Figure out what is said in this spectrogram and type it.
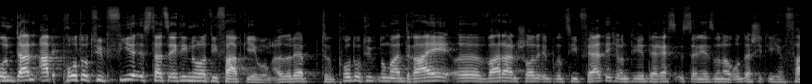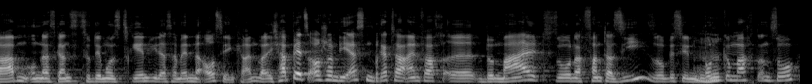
Und dann ab Prototyp 4 ist tatsächlich nur noch die Farbgebung. Also der Prototyp Nummer 3 äh, war dann schon im Prinzip fertig und die, der Rest ist dann jetzt nur noch unterschiedliche Farben, um das Ganze zu demonstrieren, wie das am Ende aussehen kann. Weil ich habe jetzt auch schon die ersten Bretter einfach äh, bemalt, so nach Fantasie, so ein bisschen bunt gemacht und so.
